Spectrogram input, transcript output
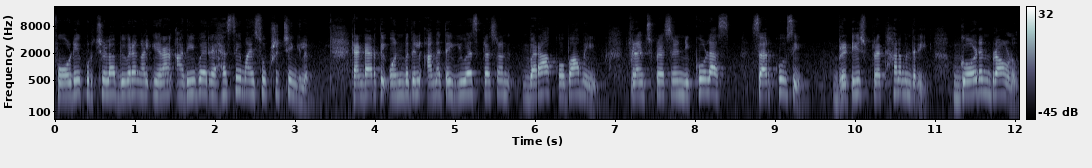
ഫോഡോയെ കുറിച്ചുള്ള വിവരങ്ങൾ ഇറാൻ അതീവ രഹസ്യമായി സൂക്ഷിച്ചെങ്കിലും രണ്ടായിരത്തി ഒൻപതിൽ അന്നത്തെ യു എസ് പ്രസിഡന്റ് ബറാക് ഒബാമയും ഫ്രഞ്ച് പ്രസിഡന്റ് നിക്കോളാസ് സർക്കോസിയും ബ്രിട്ടീഷ് പ്രധാനമന്ത്രി ഗോർഡൻ ബ്രൗണും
